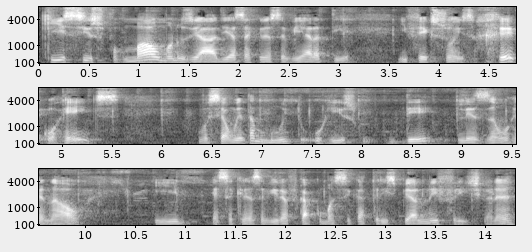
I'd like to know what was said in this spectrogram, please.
que se isso for mal manuseado e essa criança vier a ter infecções recorrentes, você aumenta muito o risco de lesão renal e essa criança vir a ficar com uma cicatriz pielonefrítica, né?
